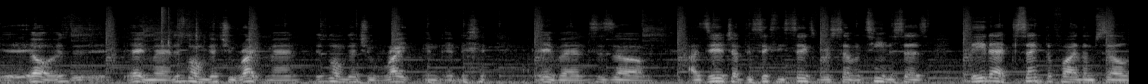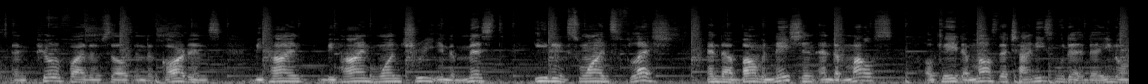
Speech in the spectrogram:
Yo it's, it, hey man this gonna get you right man. This gonna get you right in, in hey man this is um isaiah chapter 66 verse 17 it says they that sanctify themselves and purify themselves in the gardens behind behind one tree in the mist eating swine's flesh and the abomination and the mouse Okay, the mouse, that Chinese food that, that you know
